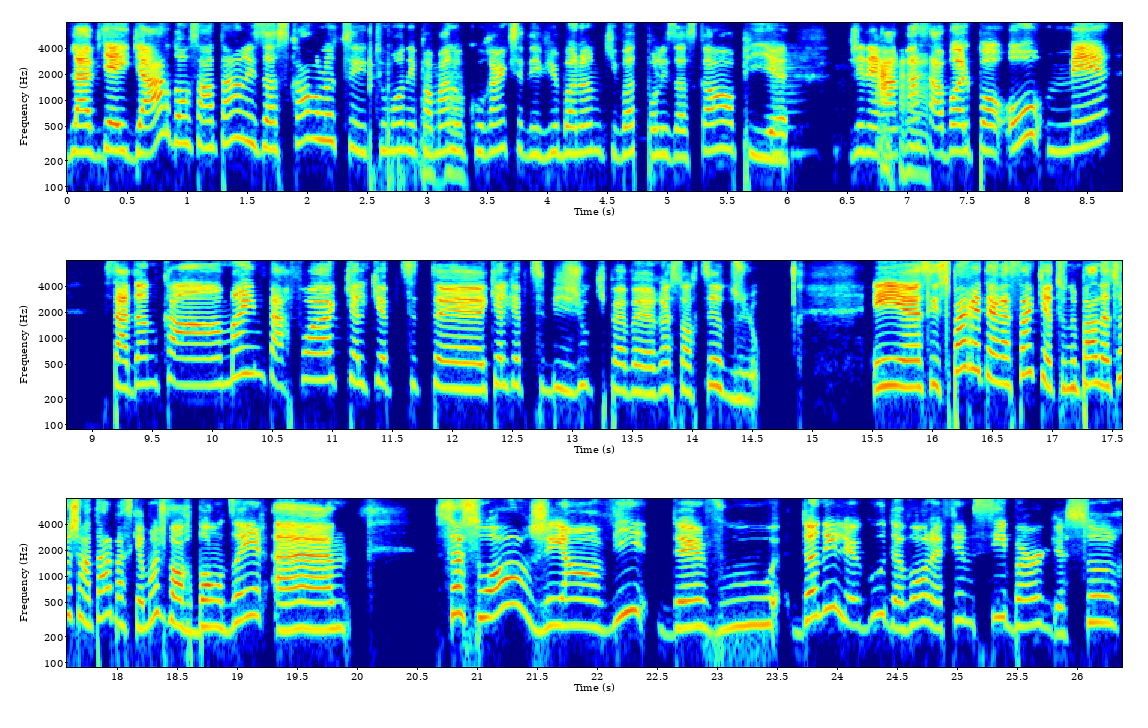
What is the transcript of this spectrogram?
la vieille garde, on s'entend, les Oscars, là, tout le monde est pas mal au mhm. courant que c'est des vieux bonhommes qui votent pour les Oscars, puis euh, généralement, mhm. ça vole pas haut, mais ça donne quand même parfois quelques, petites, euh, quelques petits bijoux qui peuvent euh, ressortir du lot. Et c'est super intéressant que tu nous parles de ça, Chantal, parce que moi, je vais rebondir. ce soir, j'ai envie de vous donner le goût de voir le film Seaberg sur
